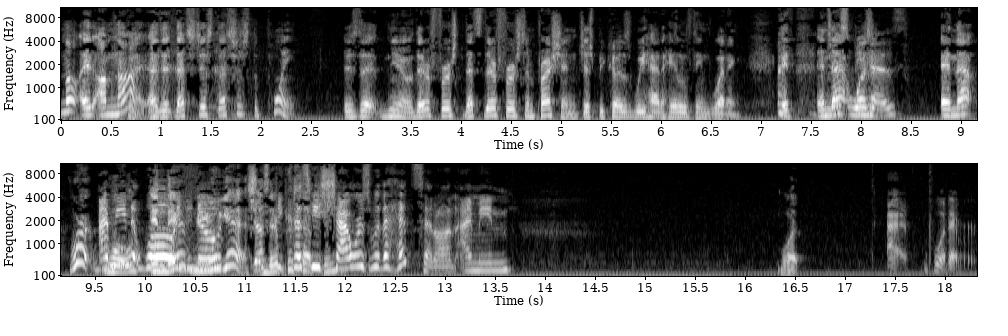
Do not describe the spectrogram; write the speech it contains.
No, I'm not. That's just that's just the point. Is that you know their first? That's their first impression. Just because we had a Halo themed wedding, it, and that wasn't because. And that we're, I mean, well, well, in their you know, yes. just because he showers with a headset on. I mean, what I, whatever.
